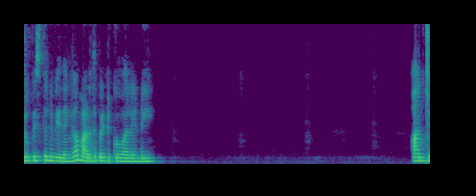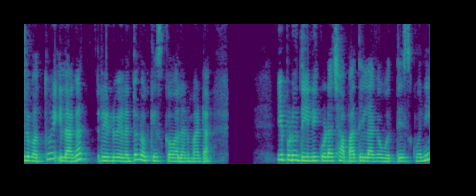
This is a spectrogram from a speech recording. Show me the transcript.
చూపిస్తున్న విధంగా మడత పెట్టుకోవాలండి. అంచులు మొత్తం ఇలాగా రెండు వేలతో నొక్కేసుకోవాలన్నమాట. ఇప్పుడు దీన్ని కూడా చపాతీలాగా ఒత్తేసుకొని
